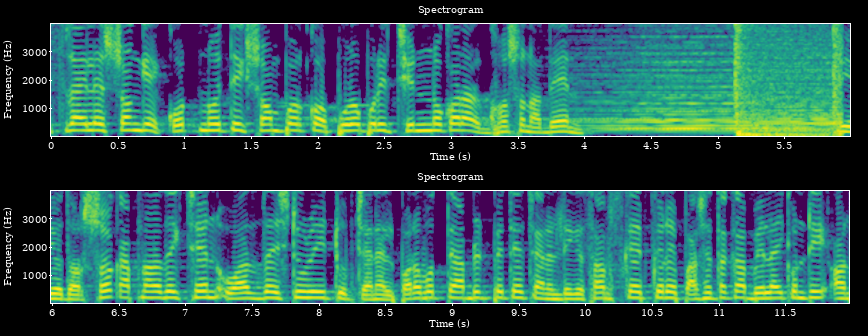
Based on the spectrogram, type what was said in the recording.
ইসরায়েলের সঙ্গে কূটনৈতিক সম্পর্ক পুরোপুরি ছিন্ন করার ঘোষণা দেন। প্রিয় দর্শক, আপনারা দেখছেন was the story YouTube channel. পরবর্তী আপডেট পেতে চ্যানেলটিকে সাবস্ক্রাইব করে পাশে থাকা বেল আইকনটি অন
